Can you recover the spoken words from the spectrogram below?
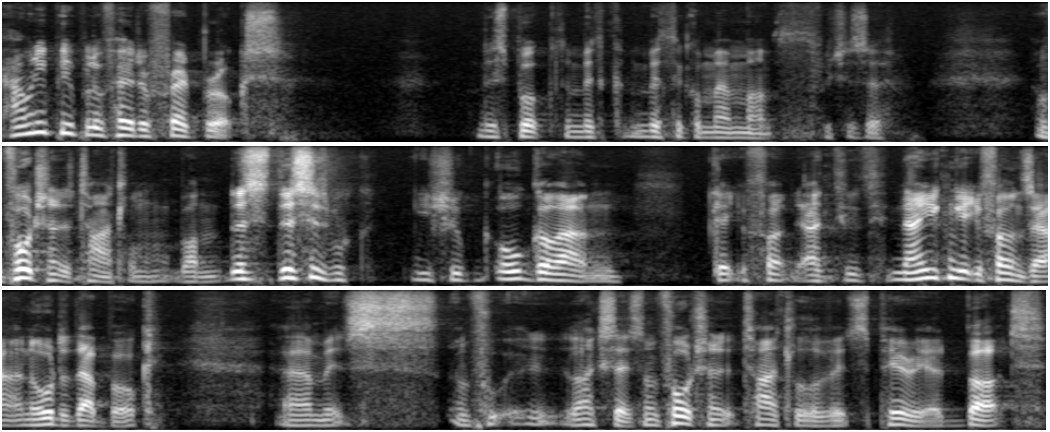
how many people have heard of Fred Brooks? This book, The Myth Mythical Man Month, which is a unfortunate title one. This, this is, you should all go out and get your phone. Now you can get your phones out and order that book. Um, it's, like I said, it's an unfortunate title of its period, but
